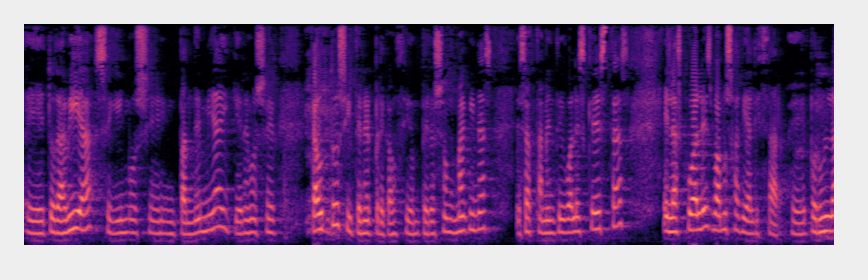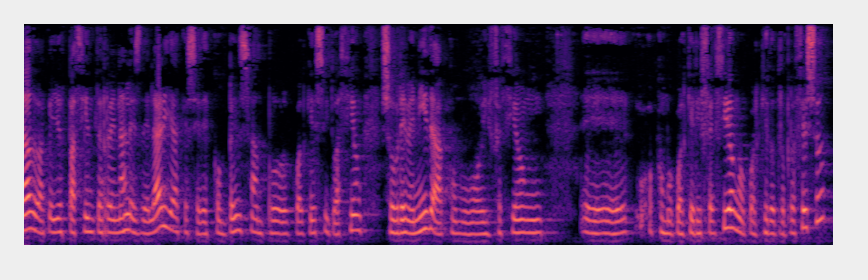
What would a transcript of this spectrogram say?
eh, todavía seguimos en pandemia y queremos ser cautos y tener precaución, pero son máquinas exactamente iguales que estas en las cuales vamos a dializar, eh, por un lado, aquellos pacientes renales del área que se descompensan por cualquier situación sobrevenida como infección eh, como cualquier infección o cualquier otro proceso.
